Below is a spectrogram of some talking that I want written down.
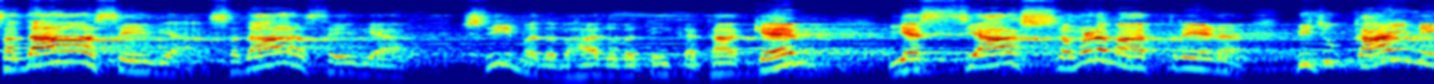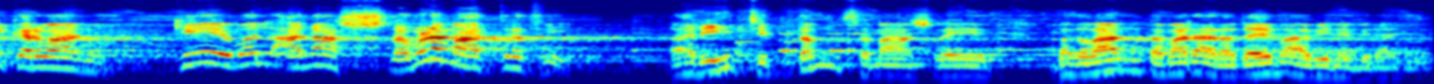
સદા સેવ્યા સદા સેવ્યા, શ્રીમદ ભાગવતી કથા કેમ? યસ્યા શ્રવણ માત્રેણ બીજું કાંઈ નહીં કરવાનું કેવલ આના શ્રવણ માત્રથી હરિ ચિત્તમ સમાશ્રય ભગવાન તમારા હૃદયમાં આવીને બિરાજી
